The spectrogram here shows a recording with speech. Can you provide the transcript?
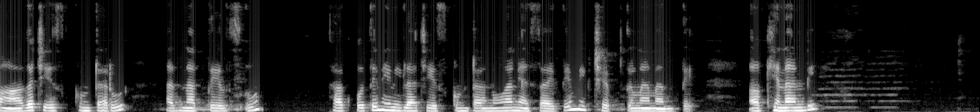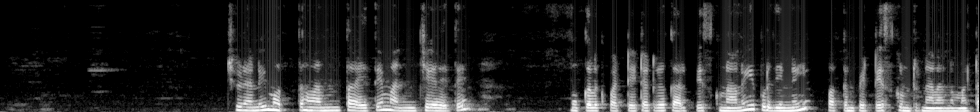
బాగా చేసుకుంటారు. అది నాకు తెలుసు. కాకపోతే నేను ఇలా చేసుకుంటాను అనేసి అయితే మీకు చెప్తున్నాను అంతే. ఓకేనా అండి? చూడండి మొత్తం అంతా అయితే మంచిగా అయితే ముక్కలకు పట్టేటట్టుగా కలిపేసుకున్నాను. ఇప్పుడు దీన్ని పక్కన పెట్టేసుకుంటున్నాను అన్నమాట.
